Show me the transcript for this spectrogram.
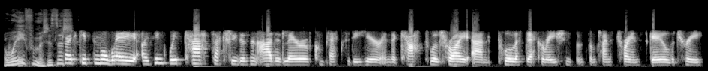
away from it, is it? Try to keep them away. I think with cats, actually, there's an added layer of complexity here, in the cats will try and pull at decorations and sometimes try and scale the tree.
